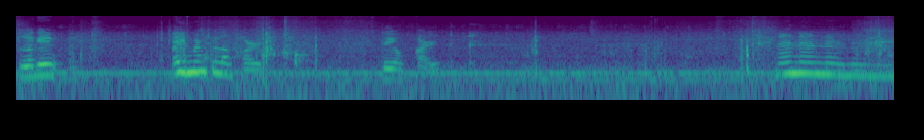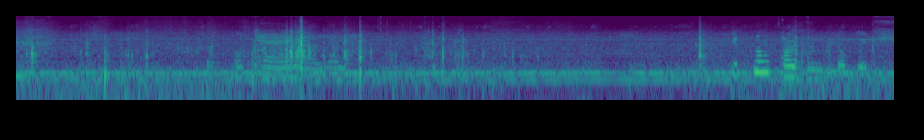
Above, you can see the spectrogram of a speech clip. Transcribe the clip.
lagay, ay, meron palang card. Ito yung card. Na, na, na, na. Okay, na. Tip ng card dito, guys.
